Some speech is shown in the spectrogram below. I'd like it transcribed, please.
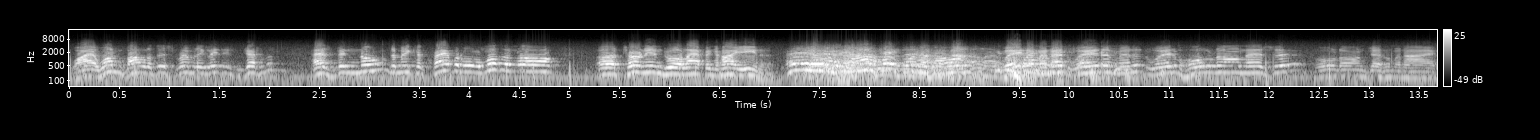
Why, one bottle of this remedy, ladies and gentlemen, has been known to make a crabbed old mother-in-law uh, turn into a laughing hyena. Hey, I'll take one of those. Now, wait a minute, wait a minute, wait a Hold on there, sir. Hold on, gentlemen. I,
